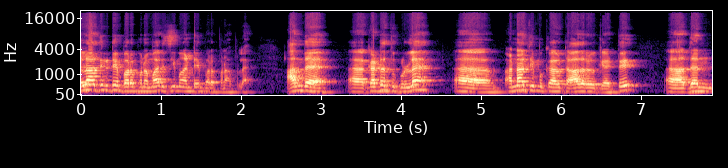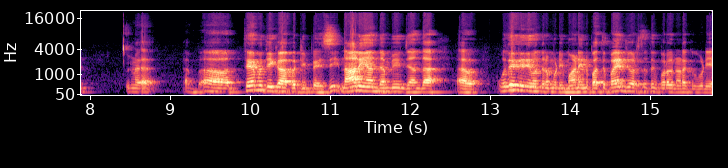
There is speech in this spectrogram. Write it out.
எல்லாத்துக்கிட்டையும் பரப்புன மாதிரி சீமான்கிட்டையும் பரப்புனாப்புல. அந்த கட்டத்துக்குள்ளே கட்டத்துக்குள்ள அதிமுகவிட்ட ஆதரவு கேட்டு தென் தேமுதிக பற்றி பேசி நானும் என் தம்பியும் சேர்ந்தா உதயநிதி வந்துட முடியுமான்னு பத்து பதினஞ்சு வருஷத்துக்கு பிறகு நடக்கக்கூடிய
